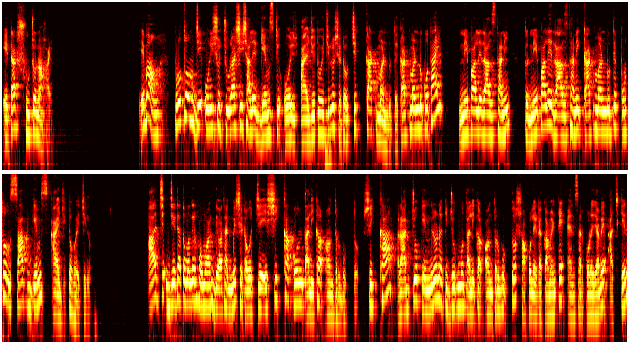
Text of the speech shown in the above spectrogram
এটার সূচনা হয়। এবং প্রথম যে উনিশশো চুরাশি সালের গেমসটি আয়োজিত হয়েছিল সেটা হচ্ছে কাঠমান্ডুতে। কাঠমান্ডু কোথায়? নেপালের রাজধানী। তো নেপালের রাজধানী কাঠমান্ডুতে প্রথম সাব গেমস আয়োজিত হয়েছিল। আজ যেটা তোমাদের হোমওয়ার্ক দেওয়া থাকবে সেটা হচ্ছে শিক্ষা কোন তালিকার অন্তর্ভুক্ত? শিক্ষা, রাজ্য কেন্দ্র নাকি যুগ্ম তালিকার অন্তর্ভুক্ত? সকলে এটা কমেন্টে অ্যান্সার করে যাবে আজকের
